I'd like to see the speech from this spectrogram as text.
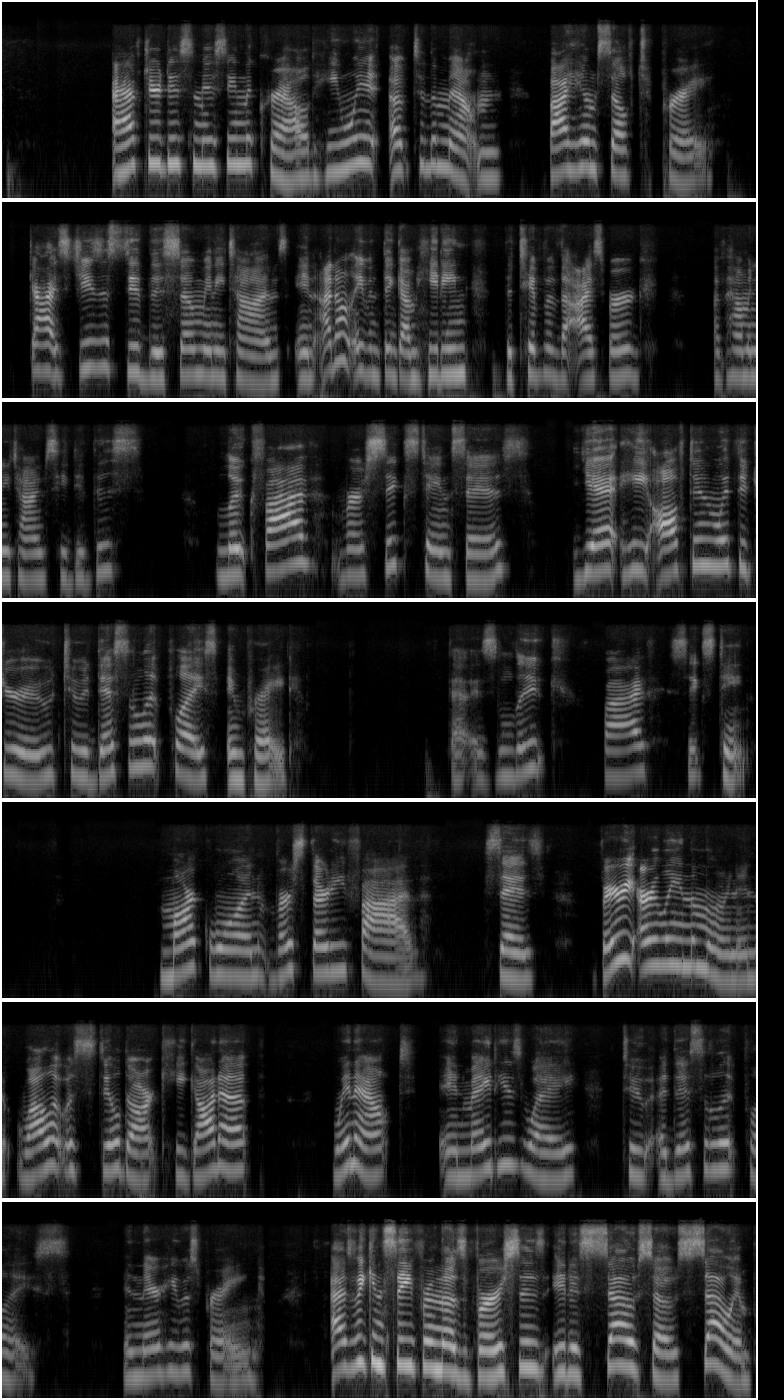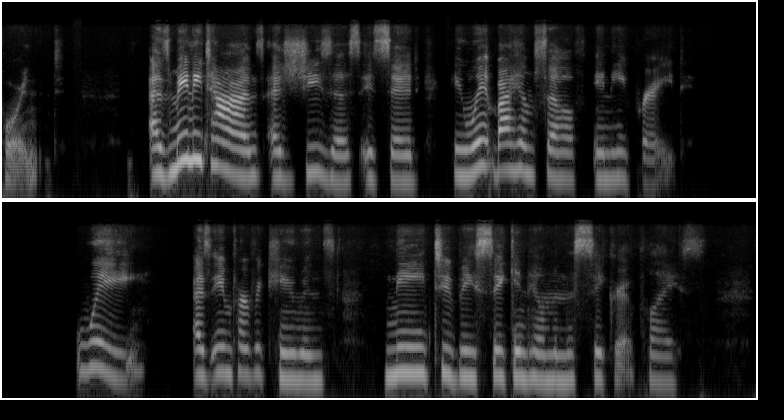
After dismissing the crowd, he went up to the mountain by himself to pray. Guys, Jesus did this so many times, and I don't even think I'm hitting the tip of the iceberg of how many times he did this. Luke 5, verse 16 says, Yet he often withdrew to a desolate place and prayed. That is Luke 5 16. Mark 1, verse 35 says, Very early in the morning, while it was still dark, he got up, went out, and made his way to a desolate place. And there he was praying. As we can see from those verses, it is so, so, so important. As many times as Jesus is said, he went by himself and he prayed. We, as imperfect humans, need to be seeking him in the secret place.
